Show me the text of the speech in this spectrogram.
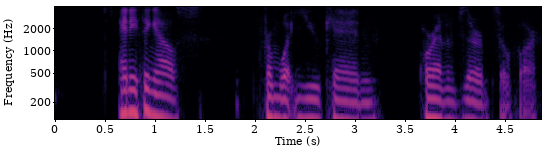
Anything else from what you can or have observed so far?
